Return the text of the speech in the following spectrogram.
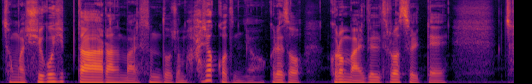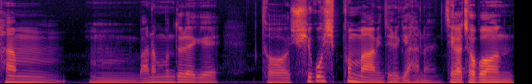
정말 쉬고 싶다라는 말씀도 좀 하셨거든요. 그래서 그런 말들 들었을 때참 음, 많은 분들에게 더 쉬고 싶은 마음이 들게 하는 제가 저번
